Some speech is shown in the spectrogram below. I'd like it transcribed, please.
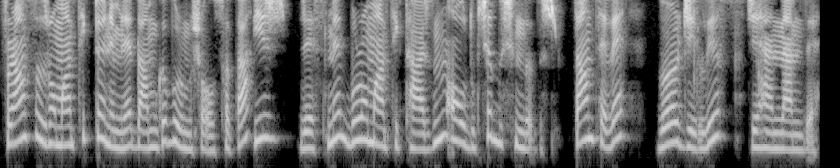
Fransız romantik dönemine damga vurmuş olsa da bir resmi bu romantik tarzının oldukça dışındadır. Dante ve Virgilius Cehennem'de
